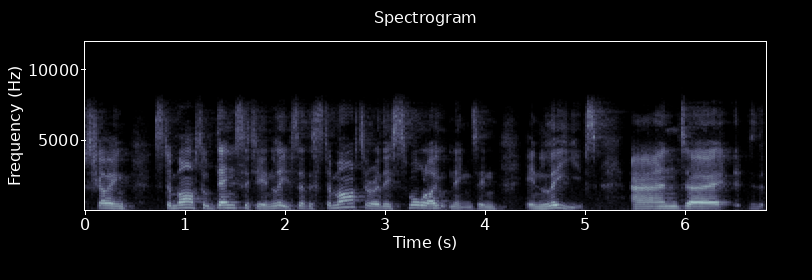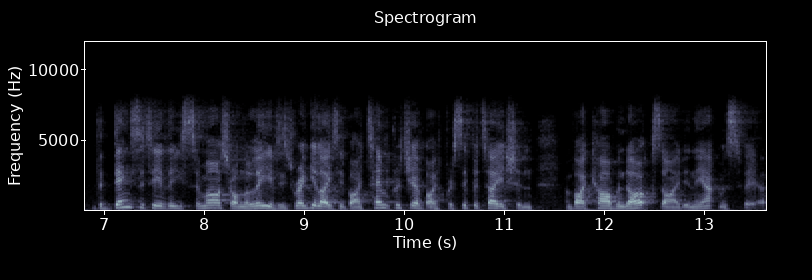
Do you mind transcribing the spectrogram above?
showing stomatal density in leaves. So the stomata are these small openings in, in leaves, and uh, the density of these stomata on the leaves is regulated by temperature, by precipitation, and by carbon dioxide in the atmosphere.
